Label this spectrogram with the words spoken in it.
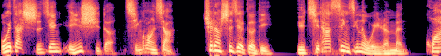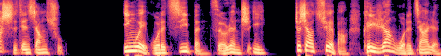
我会在时间允许的情况下，去到世界各地，与其他信心的伟人们花时间相处，因为我的基本责任之一，就是要确保可以让我的家人。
